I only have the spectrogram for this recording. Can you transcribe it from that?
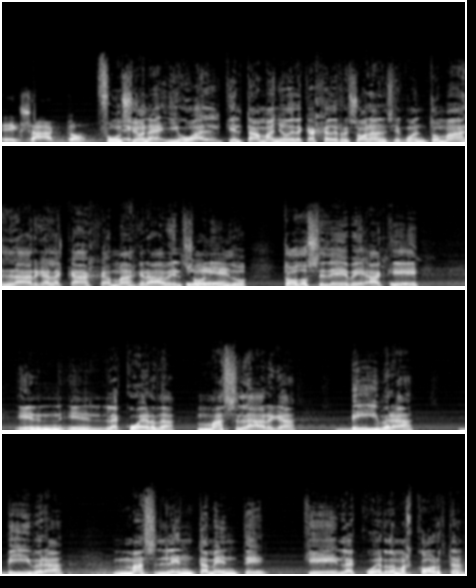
Exacto. Funciona exacto. igual que el tamaño de la caja de resonancia. Cuanto más larga la caja, más grave el Bien. sonido. Todo se debe a Así que en la cuerda más larga vibra, vibra más lentamente que la cuerda más corta.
